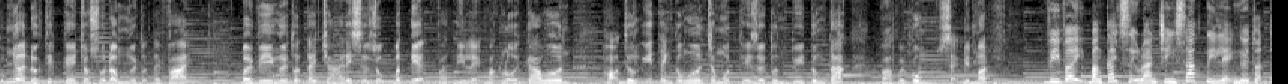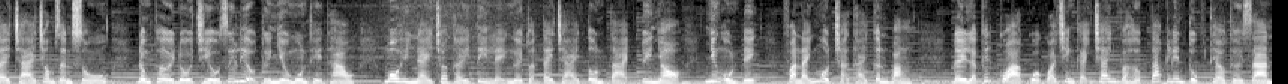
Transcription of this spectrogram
cũng như là được thiết kế cho số đông người thuận tay phải. Bởi vì người thuận tay trái đi sử dụng bất tiện và tỷ lệ mắc lỗi cao hơn, họ thường ít thành công hơn trong một thế giới thuần túy tương tác và cuối cùng sẽ biến mất. Vì vậy, bằng cách dự đoán chính xác tỷ lệ người thuận tay trái trong dân số, đồng thời đối chiếu dữ liệu từ nhiều môn thể thao, mô hình này cho thấy tỷ lệ người thuận tay trái tồn tại tuy nhỏ nhưng ổn định, phản ánh một trạng thái cân bằng. Đây là kết quả của quá trình cạnh tranh và hợp tác liên tục theo thời gian.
